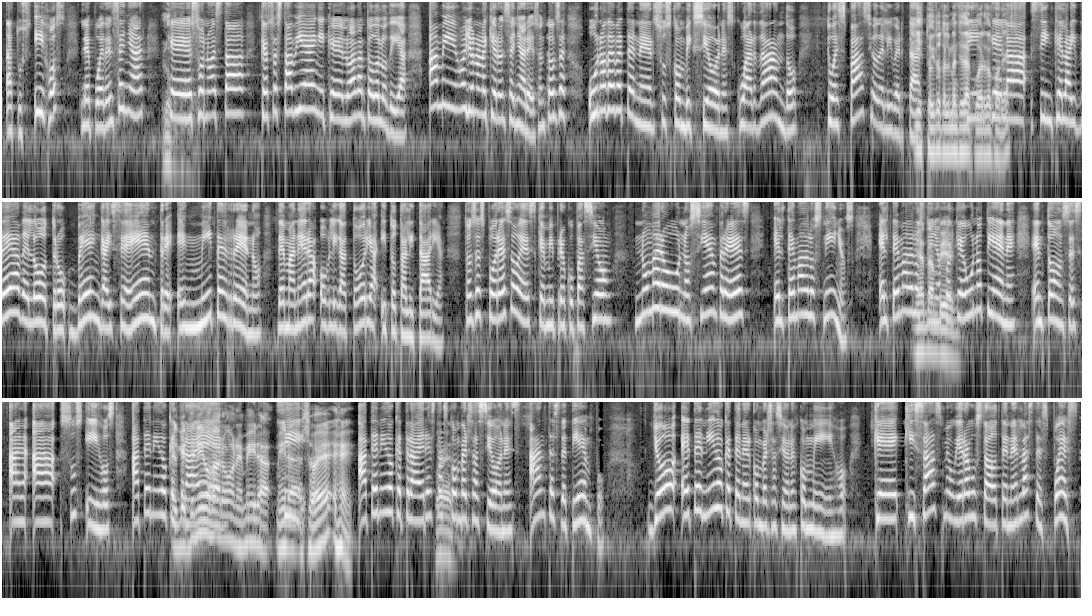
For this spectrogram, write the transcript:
a tus hijos le puedes enseñar Lo- que eso no está, que eso está bien y que lo hagan todos los días. A mi hijo yo no le quiero enseñar eso. Entonces, uno debe tener sus convicciones guardando tu espacio de libertad Y estoy totalmente de acuerdo que con la, Sin que la idea del otro venga y se entre en mi terreno de manera obligatoria y totalitaria. Entonces, por eso es que mi preocupación número uno siempre es el tema de los niños. El tema de los niños, también. porque uno tiene entonces a, a sus hijos, ha tenido que El que traer varones, mira, mira, Sí. eso es. ha tenido que traer estas Bueno. conversaciones antes de tiempo. Yo he tenido que tener conversaciones con mi hijo que quizás me hubiera gustado tenerlas después.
